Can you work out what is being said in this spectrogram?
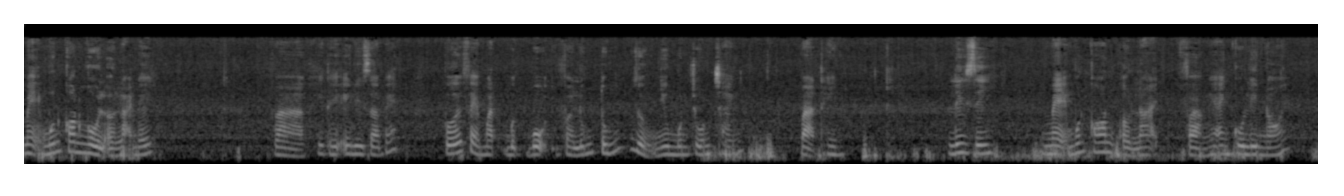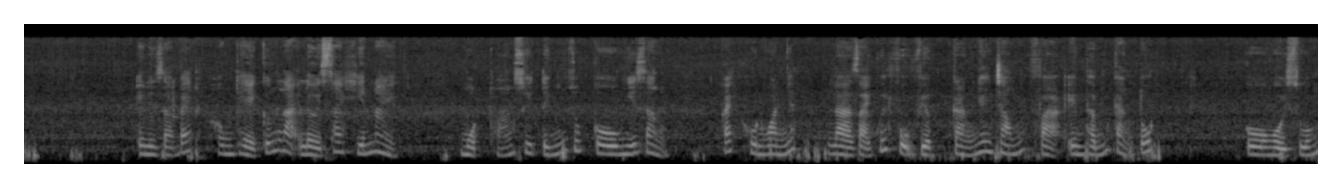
Mẹ muốn con ngồi ở lại đấy. Và khi thấy Elizabeth với vẻ mặt bực bội và lúng túng Dường như muốn trốn tránh. Bà thêm Lizzie Mẹ muốn con ở lại và nghe anh Colin nói. Elizabeth không thể cưỡng lại lời sai khiến này. Một thoáng suy tính giúp cô nghĩ rằng Cách khôn ngoan nhất là giải quyết vụ việc càng nhanh chóng và êm thấm càng tốt. Cô ngồi xuống,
